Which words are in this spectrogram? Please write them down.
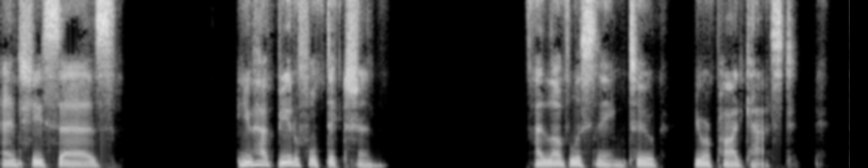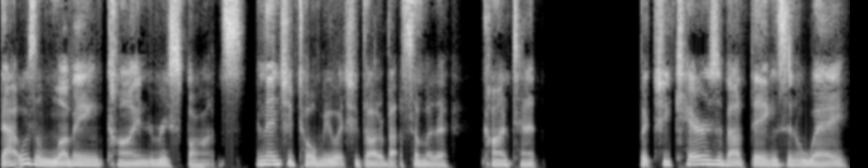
and she says, You have beautiful diction. I love listening to your podcast. That was a loving, kind response. And then she told me what she thought about some of the content. But she cares about things in a way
